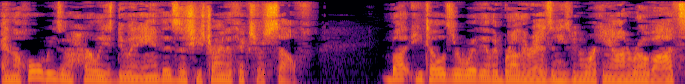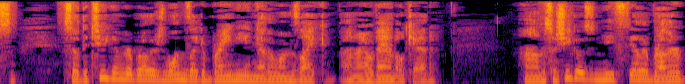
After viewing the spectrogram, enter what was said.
And the whole reason Harley's doing any of this is she's trying to fix herself. But he tells her where the other brother is, and he's been working on robots. So the two younger brothers, one's like a brainy, and the other one's like I don't know, a vandal kid. Um, so she goes and meets the other brother.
